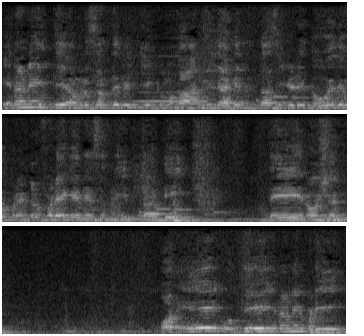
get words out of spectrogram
ਇਹਨਾਂ ਨੇ ਇੱਥੇ ਅੰਮ੍ਰਿਤਸਰ ਦੇ ਵਿੱਚ ਇੱਕ ਮਕਾਨ ਵੀ ਲੈ ਕੇ ਦਿੱਤਾ ਸੀ ਜਿਹੜੇ ਦੋ ਇਹਦੇ ਆਪਰੇਟਰ ਫੜੇ ਗਏ ਨੇ ਸੰਦੀਪ ਲਾਡੀ ਤੇ ਰੋਸ਼ਨ। ਔਰ ਇਹ ਉੱਥੇ ਇਹਨਾਂ ਨੇ ਬੜੀ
